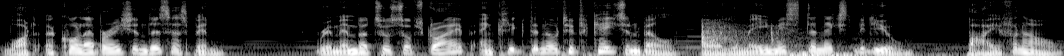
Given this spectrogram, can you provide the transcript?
What a collaboration this has been. Remember to subscribe and click the notification bell or you may miss the next video. Bye for now.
